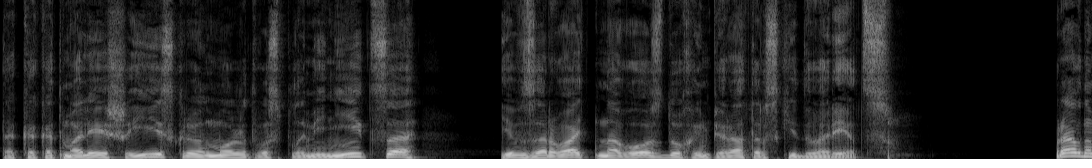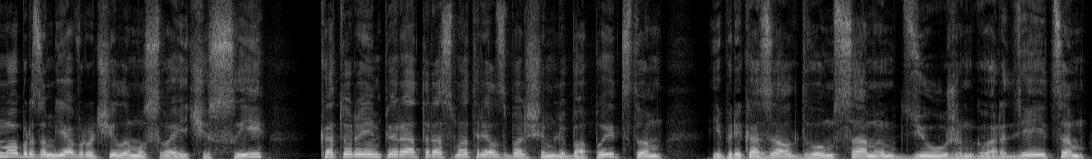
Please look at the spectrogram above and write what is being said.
так как от малейшей искры он может воспламениться и взорвать на воздух императорский дворец. Равным образом я вручил ему свои часы, которые император осмотрел с большим любопытством и приказал двум самым дюжим гвардейцам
